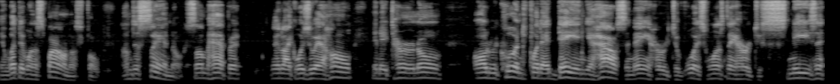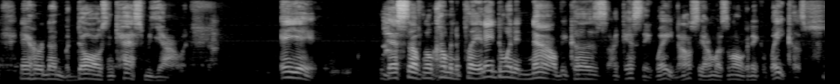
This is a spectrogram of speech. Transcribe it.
and what they want to spy on us for. I'm just saying though, something happened, and like was you at home, and they turn on all the recordings for that day in your house, and they ain't heard your voice once. They heard you sneezing. They heard nothing but dogs and cats meowing. And yeah, that stuff gonna come into play. It ain't doing it now because I guess they waiting. I'll see how much longer they can wait because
